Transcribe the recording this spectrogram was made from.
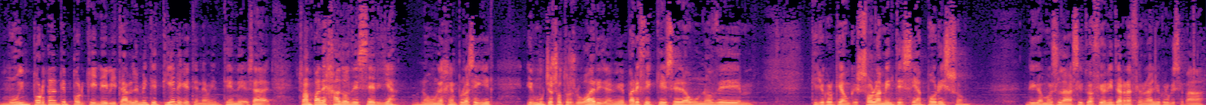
muy importante porque inevitablemente tiene que tener, tiene, o sea, Trump ha dejado de ser ya, ¿no? Un ejemplo a seguir en muchos otros lugares. A mí me parece que ese era uno de, que yo creo que aunque solamente sea por eso, digamos, la situación internacional yo creo que se va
